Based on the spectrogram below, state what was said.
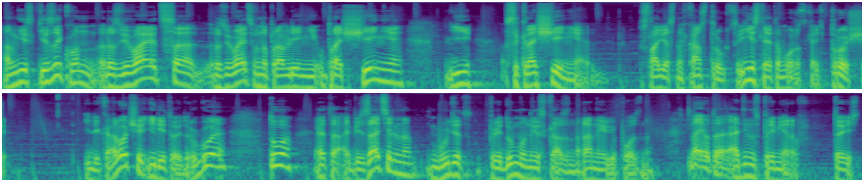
английский язык, он развивается, развивается в направлении упрощения и сокращения словесных конструкций. Если это можно сказать проще или короче, или то и другое, то это обязательно будет придумано и сказано рано или поздно. Да, и вот один из примеров. То есть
